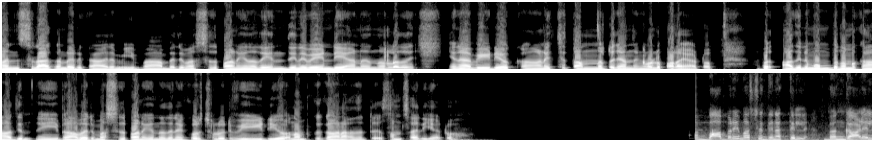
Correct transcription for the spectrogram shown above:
മനസ്സിലാക്കേണ്ട ഒരു കാര്യം ഈ ബാബരി മസ്ജിദ് പണിയുന്നത് എന്തിനു വേണ്ടിയാണ് എന്നുള്ളത് ഞാൻ ആ വീഡിയോ കാണിച്ച് തന്നിട്ട് ഞാൻ നിങ്ങളോട് പറയാം കേട്ടോ. അപ്പം അതിനു മുമ്പ് നമുക്ക് ആദ്യം ഈ ബാബരി മസ്ജിദ് പണിയുന്നതിനെ കുറിച്ചുള്ള ഒരു വീഡിയോ നമുക്ക് കാണാം. എന്നിട്ട് സംസാരിക്കാം ബാബറി മസ്ജിദ് ദിനത്തിൽ ബംഗാളിൽ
